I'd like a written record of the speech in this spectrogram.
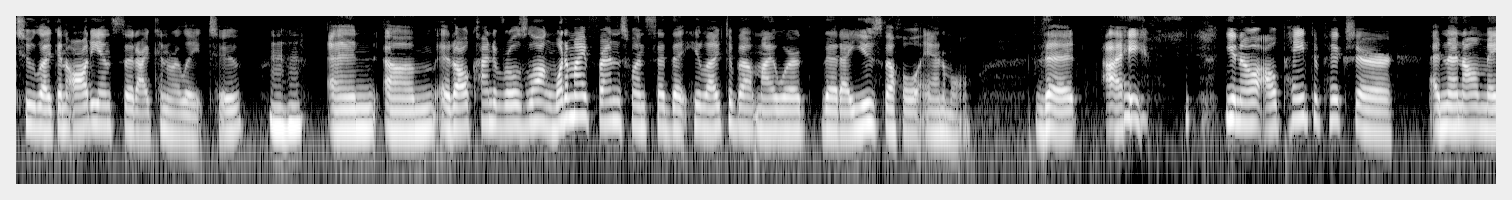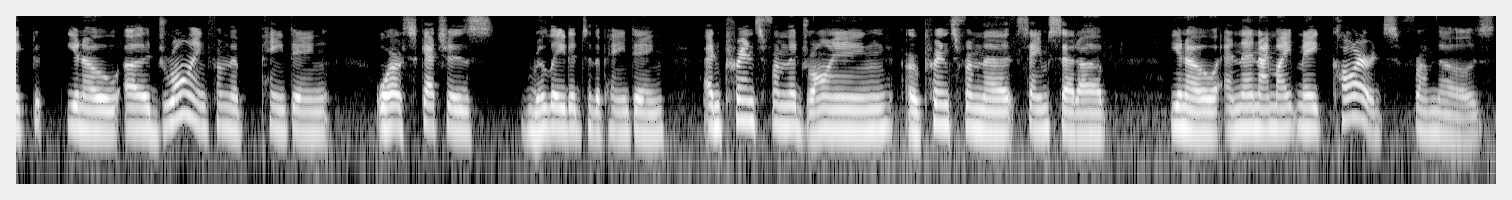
to like an audience that I can relate to and um, it all kind of rolls along. One of my friends once said that he liked about my work that I use the whole animal. That I, you know, I'll paint a picture and then I'll make, you know, a drawing from the painting or sketches related to the painting and prints from the drawing or prints from the same setup, you know, and then I might make cards from those.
